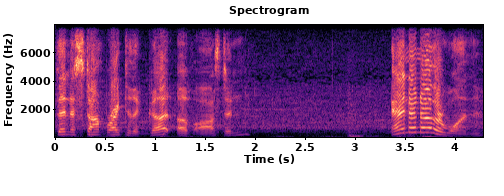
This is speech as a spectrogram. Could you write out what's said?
Then a stomp right to the gut of Austin. And another one.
